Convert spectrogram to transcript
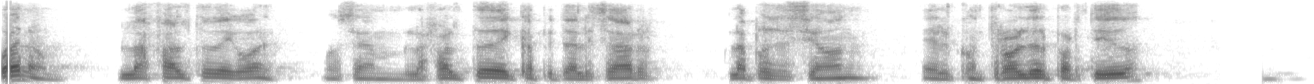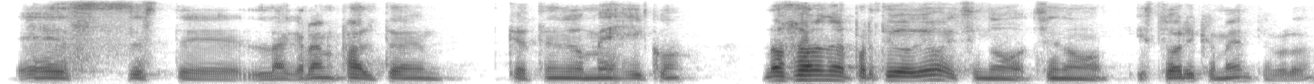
Bueno, la falta de gol, o sea, la falta de capitalizar la posesión, el control del partido, es este, la gran falta que ha tenido México, no solo en el partido de hoy, sino, sino históricamente, ¿verdad?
